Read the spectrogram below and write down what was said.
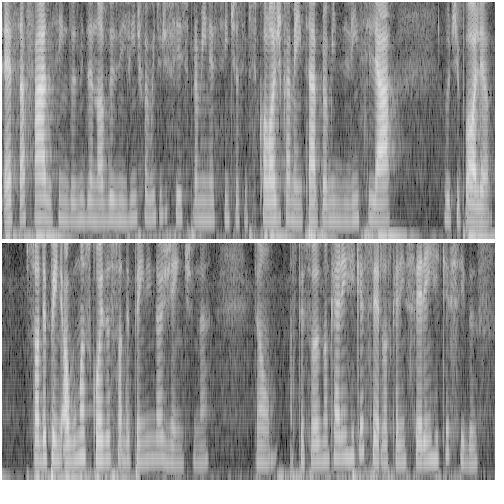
essa fase, assim, 2019, 2020, foi muito difícil para mim nesse sentido, assim, psicologicamente, sabe? Para eu me desvencilhar do tipo, olha, só depende, algumas coisas só dependem da gente, né? Então, as pessoas não querem enriquecer, elas querem ser enriquecidas.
